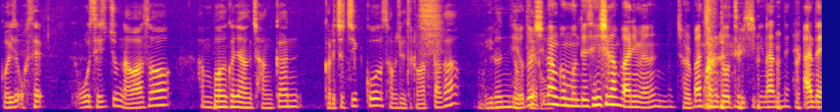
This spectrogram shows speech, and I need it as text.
거의 오후 3시쯤 나와서 한번 그냥 잠깐 거래처 찍고 사무실 들어갔다가 뭐 이런 형태로 8시간 근무인데 3시간 반이면 뭐 절반 정도 되시긴 한데. 아 근데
